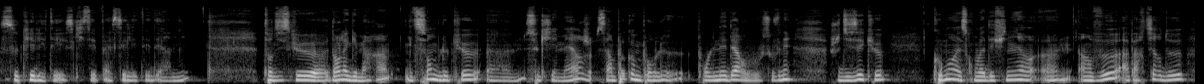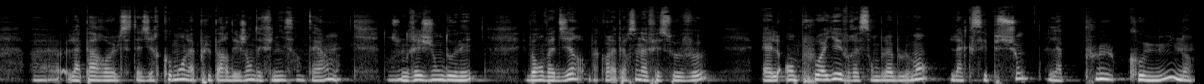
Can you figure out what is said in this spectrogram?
ce qu'est l'été, ce qui s'est passé l'été dernier. Tandis que euh, dans la Gemara, il semble que euh, ce qui émerge, c'est un peu comme pour le pour le Neder, vous vous souvenez, je disais que comment est-ce qu'on va définir euh, un vœu à partir de la parole, c'est-à-dire comment la plupart des gens définissent un terme dans une région donnée? Et eh ben on va dire bah, quand la personne a fait ce vœu, elle employait vraisemblablement l'acception la plus commune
